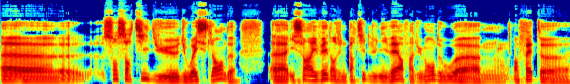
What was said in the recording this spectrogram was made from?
euh, sont sortis du, du Wasteland. Euh, ils sont arrivés dans une partie de l'univers, enfin du monde où, euh, en fait, euh,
